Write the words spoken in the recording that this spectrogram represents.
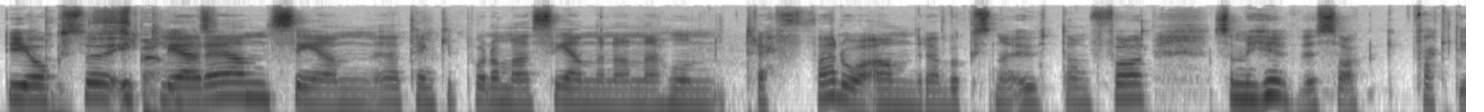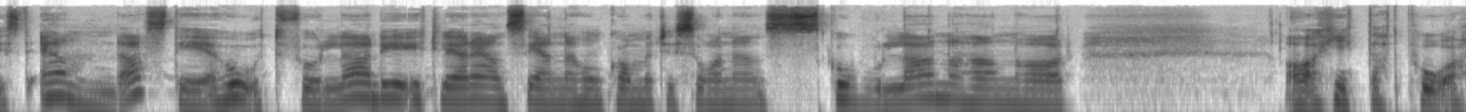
det är också spänt. ytterligare en scen, jag tänker på de här scenerna när hon träffar då andra vuxna utanför, som i huvudsak faktiskt endast är hotfulla. Det är ytterligare en scen när hon kommer till sonens skola, när han har ja, hittat på.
